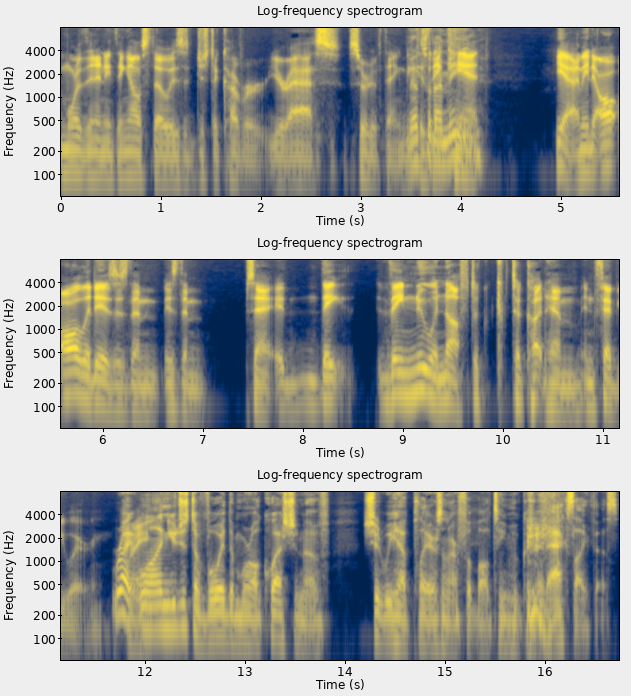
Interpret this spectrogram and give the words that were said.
more than anything else, though, is just to cover your ass sort of thing. That's Because what they I mean. Can't, yeah, I mean, all, all it is is them is them saying it, they they knew enough to to cut him in February. Right. Well, and you just avoid the moral question of should we have players on our football team who commit acts like this?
